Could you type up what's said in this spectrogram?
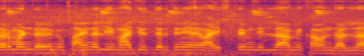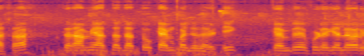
तर मंडळी फायनली माझी विद्यार्थ्यांनी आईस्क्रीम दिला आम्ही खाऊन झाला असा. तर आम्ही आता जातो कॅम्पाच्यासाठी कॅम्पच्या पुढे गेल्यावर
